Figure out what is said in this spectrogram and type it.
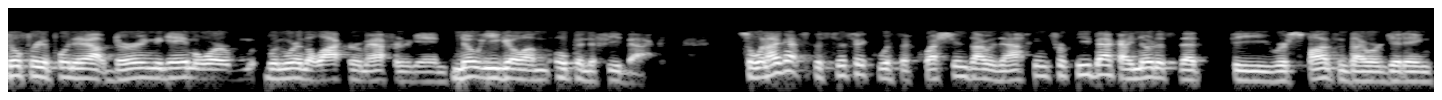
feel free to point it out during the game or when we're in the locker room after the game. No ego, I'm open to feedback. So when I got specific with the questions I was asking for feedback, I noticed that the responses I were getting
